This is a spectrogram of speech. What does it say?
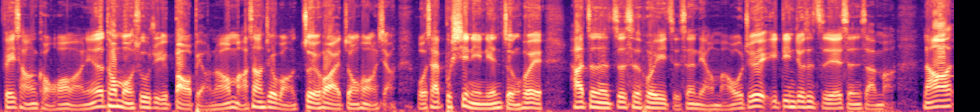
非常恐慌嘛。你的通膨数据一爆表，然后马上就往最坏的状况想，我才不信你联准会他真的这次会议只升两码，我觉得一定就是直接升三码，然后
